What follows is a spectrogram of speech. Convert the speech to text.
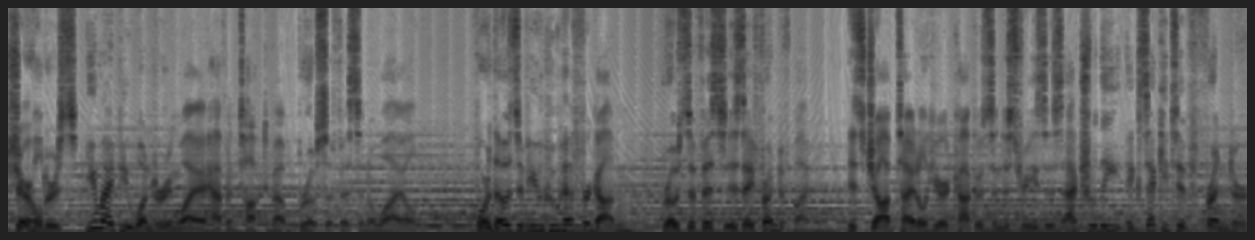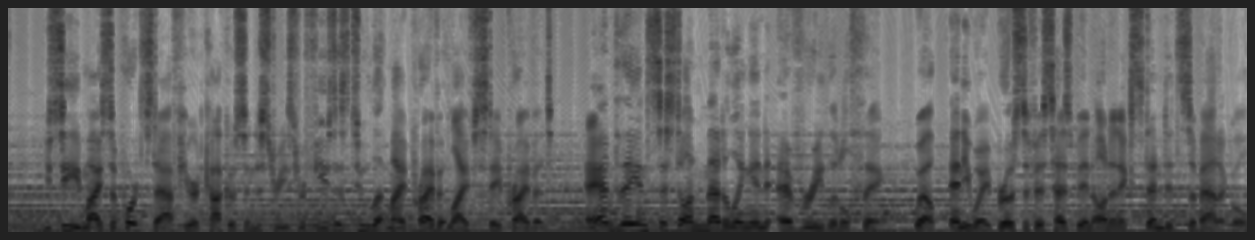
Shareholders, you might be wondering why I haven't talked about Brosophus in a while. For those of you who have forgotten, Brosophus is a friend of mine. His job title here at Kakos Industries is actually Executive Friender. You see, my support staff here at Kakos Industries refuses to let my private life stay private, and they insist on meddling in every little thing. Well, anyway, Brosophus has been on an extended sabbatical.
